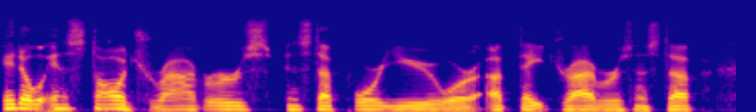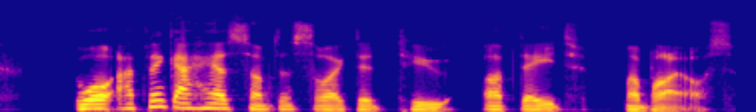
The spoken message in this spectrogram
it'll install drivers and stuff for you or update drivers and stuff. Well, I think I had something selected to update my BIOS.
